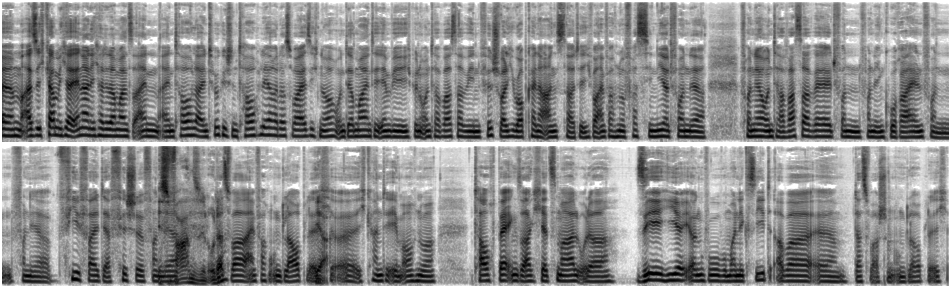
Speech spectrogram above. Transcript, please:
Ähm, also ich kann mich erinnern, ich hatte damals einen, einen Tauchlehrer, einen türkischen Tauchlehrer, das weiß ich noch, und der meinte irgendwie, ich bin unter Wasser wie ein Fisch, weil ich überhaupt keine Angst hatte. Ich war einfach nur fasziniert von der, von der Unterwasserwelt, von, von den Korallen, von, von der Vielfalt der Fische, von Ist der, Wahnsinn, oder? Das war einfach unglaublich. Ja. Äh, Ich kannte eben auch nur Tauchbecken, sage ich jetzt mal, oder See hier irgendwo, wo man nichts sieht, aber ähm, das war schon unglaublich.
